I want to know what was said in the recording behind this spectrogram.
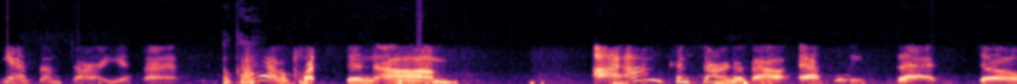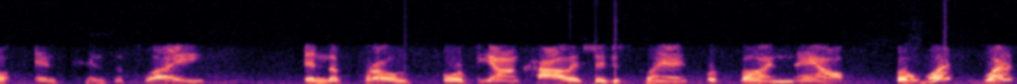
Yes, I'm sorry. Yes, I am. Okay. I have a question. Um, I, I'm concerned about athletes that don't intend to play in the pros or beyond college. They're just playing for fun now. But what what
